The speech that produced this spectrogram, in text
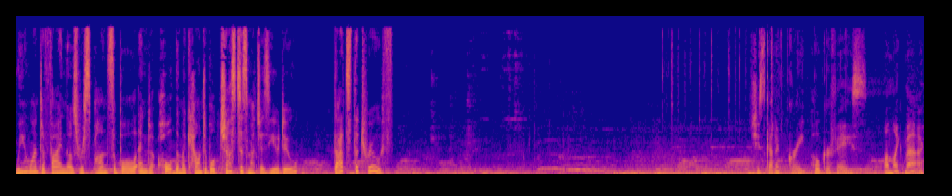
We want to find those responsible and hold them accountable just as much as you do. That's the truth. She's got a great poker face, unlike Mac,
